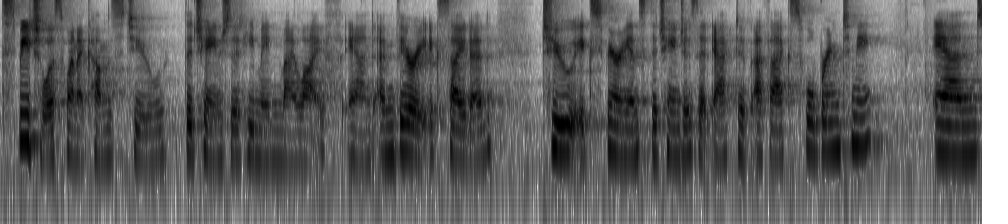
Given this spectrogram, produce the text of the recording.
speechless when it comes to the change that he made in my life, and I'm very excited to experience the changes that Active FX will bring to me. And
